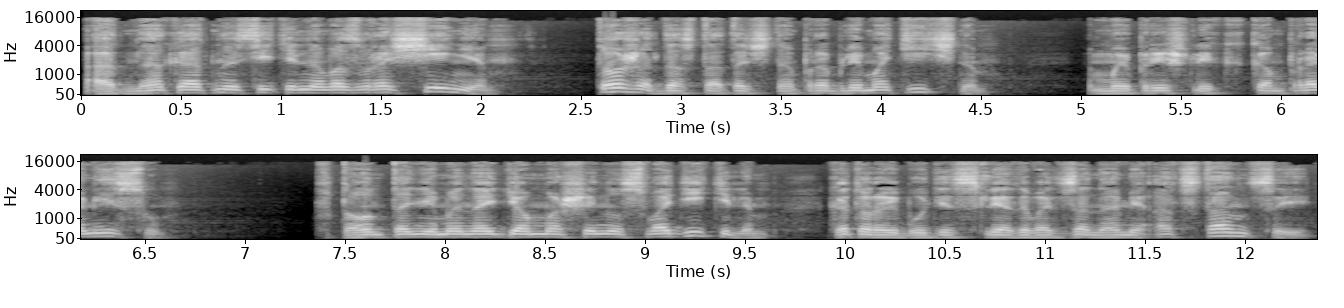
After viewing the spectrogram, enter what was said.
Однако относительно возвращения тоже достаточно проблематично. Мы пришли к компромиссу. В Тонтоне мы найдем машину с водителем, который будет следовать за нами от станции,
